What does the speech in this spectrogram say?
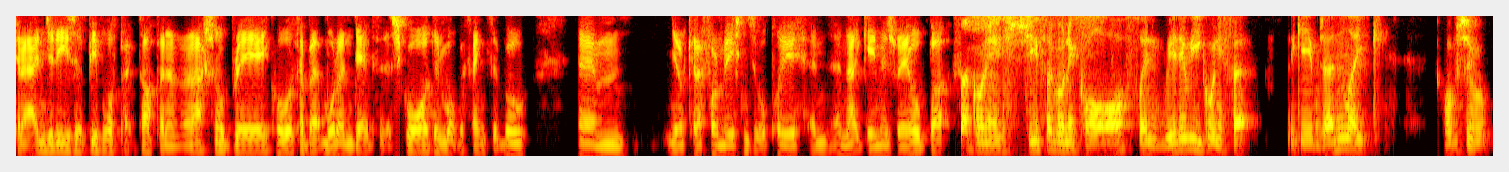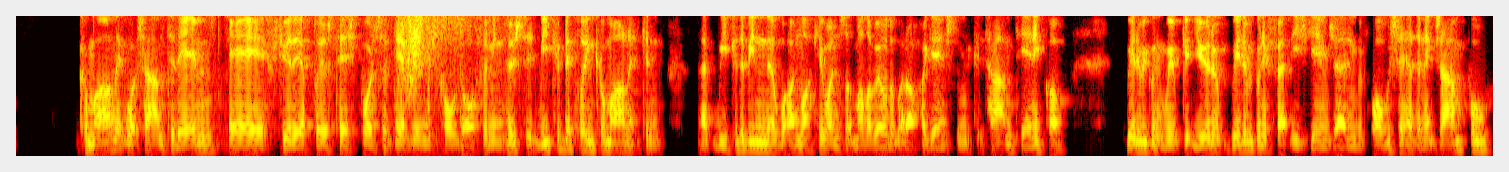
kind of injuries that people have picked up in an international break. We'll look a bit more in depth at the squad and what we think that will, um, you know, kind of formations that we'll play in, in that game as well. But if going to if they're going to call it off, then where are we going to fit the games in? Like, obviously, Kilmarnock, what's happened to them? Uh, a few of their players test positive, their game was called off. I mean, who's to, we could be playing Kilmarnock and uh, we could have been the unlucky ones like Motherwell that were up against them. It could happen to any club. Where are we going to, we've got Europe, where are we going to fit these games in? We've obviously had an example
